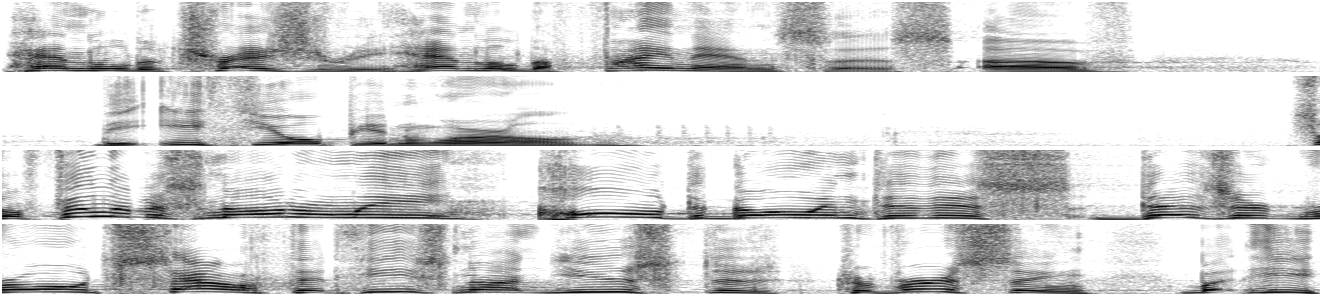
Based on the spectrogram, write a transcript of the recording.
handle the treasury, handle the finances of the Ethiopian world. So Philip is not only called to go into this desert road south that he's not used to traversing, but he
